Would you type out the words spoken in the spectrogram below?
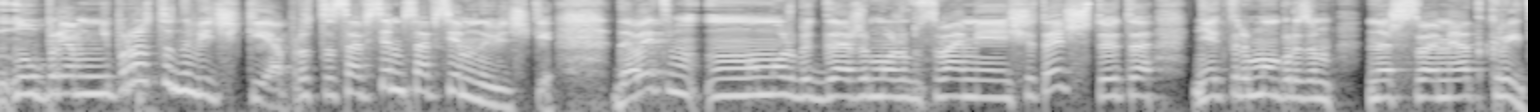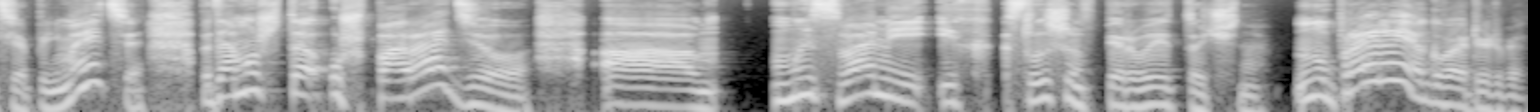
ну, прям не просто новички, а просто совсем-совсем новички. Давайте мы, может быть, даже можем с вами считать, что это некоторым образом наше с вами открытие, понимаете? Потому что уж по радио а, мы с вами их слышим впервые точно. Ну, правильно я говорю, ребят?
